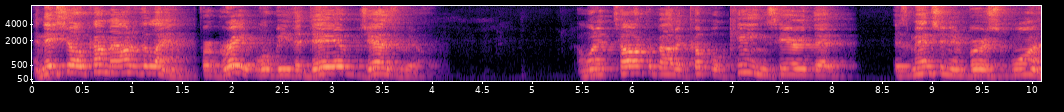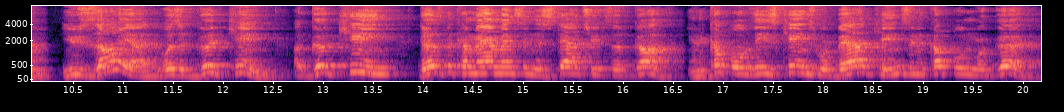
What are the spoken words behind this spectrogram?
And they shall come out of the land, for great will be the day of Jezreel. I want to talk about a couple kings here that is mentioned in verse 1. Uzziah was a good king, a good king does the commandments and the statutes of God. And a couple of these kings were bad kings and a couple of them were good.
